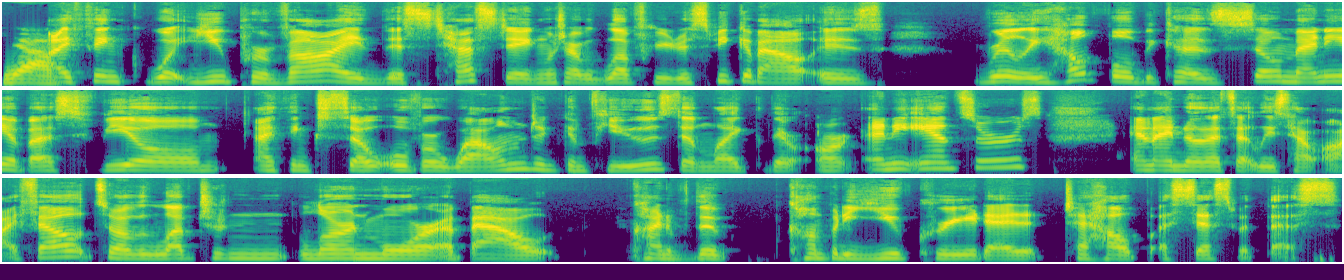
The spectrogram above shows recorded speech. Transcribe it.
yeah. I think what you provide this testing, which I would love for you to speak about, is really helpful because so many of us feel, I think, so overwhelmed and confused and like there aren't any answers. And I know that's at least how I felt. So I would love to n- learn more about kind of the company you've created to help assist with this.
